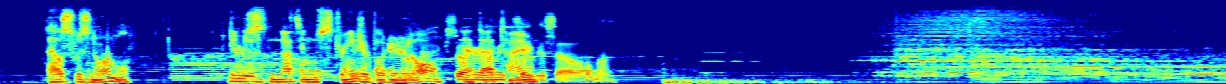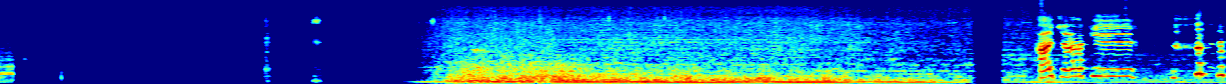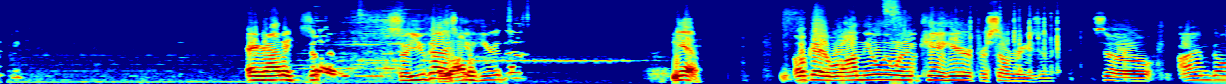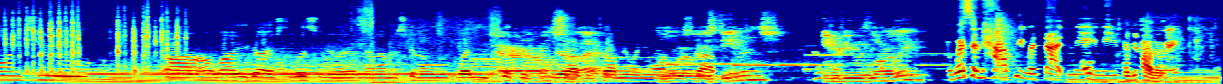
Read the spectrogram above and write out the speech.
The house was normal. There's nothing strange about it at all So at here, let that me take time. this out. Hold on. Hi, Jackie. Hey, Robbie. So, so you guys can hear that? Yeah. Okay, well, I'm the only one who can't hear it for some reason. So I'm going to uh, allow you guys to listen to it, and then I'm just going to let you stick your Paranormal finger up and tell me when you want Laura me to Lee's stop. Demons. Interview with Laura Lee. I wasn't happy with that name either. I got by the it.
